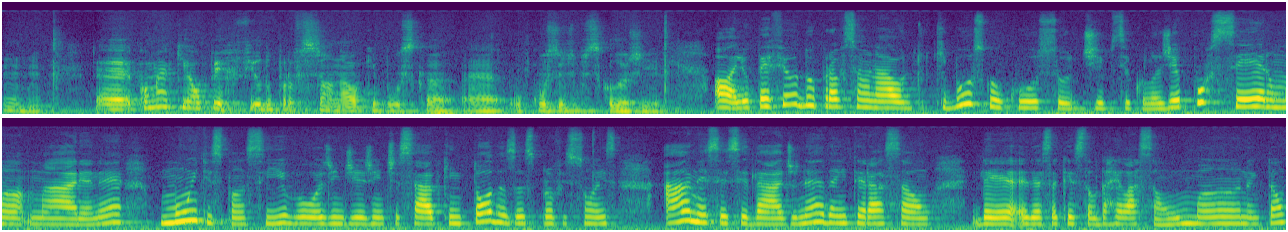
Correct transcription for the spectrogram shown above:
Uhum. É, como é que é o perfil do profissional que busca é, o curso de psicologia? Olha, o perfil do profissional que busca o curso de psicologia, por ser uma, uma, área né, muito expansiva, hoje em dia a gente sabe que em todas as profissões há necessidade né, da interação de, dessa questão da relação humana. Então,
